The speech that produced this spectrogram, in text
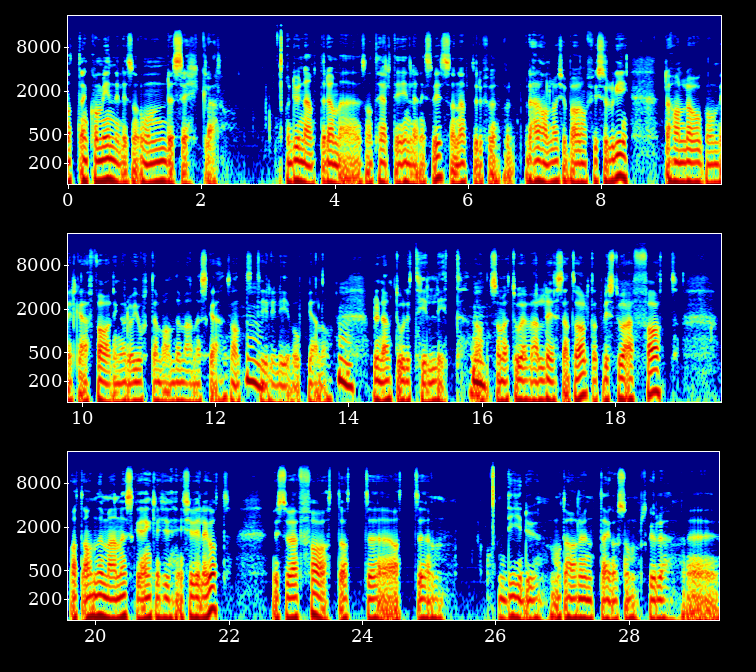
at en kommer inn i litt sånn onde sirkler. Og du nevnte det med sånt helt innledningsvis, så nevnte du for, for det her handler ikke bare om fysiologi, det handler òg om hvilke erfaringer du har gjort med andre mennesker sant, Mm. tidlig i livet opp igjennom. mm, Du nevnte ordet tillit, Mm. sant, som jeg tror er veldig sentralt. At hvis du har erfart at andre mennesker egentlig ikke, ikke ville godt, hvis du har erfart at, eh, at eh, de du måtte ha rundt deg, og som skulle eh,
